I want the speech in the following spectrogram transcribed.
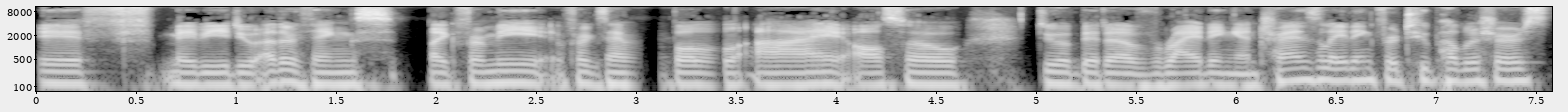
if maybe you do other things, like for me, for example, I also do a bit of writing and translating for two publishers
